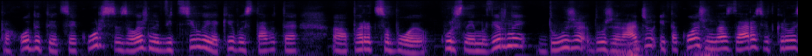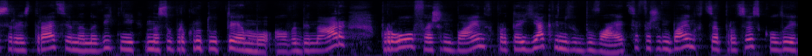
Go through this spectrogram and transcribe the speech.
проходити цей курс, залежно від цілей, які ви ставите е, перед собою. Курс неймовірний, дуже дуже раджу. І також у нас зараз відкрилася реєстрація на новітній на суперкруту тему е, вебінар про фешн-байнг, про те, як він відбувається. Фешн-байнг – це процес, коли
